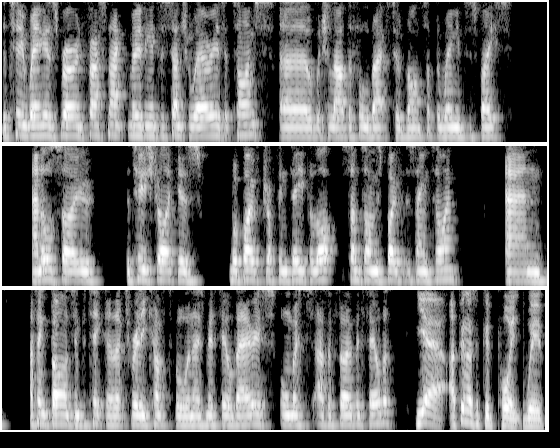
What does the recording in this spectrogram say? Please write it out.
the two wingers, Rowan and Fassnacht, moving into central areas at times, uh, which allowed the fullbacks to advance up the wing into space. And also, the two strikers were both dropping deep a lot, sometimes both at the same time. And I think Barnes in particular looks really comfortable in those midfield areas, almost as a third midfielder. Yeah, I think that's a good point with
